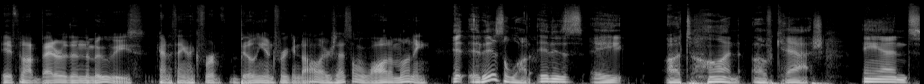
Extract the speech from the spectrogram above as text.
if not better than the movies, kind of thing. Like for a billion freaking dollars, that's a lot of money. It, it is a lot. It is a a ton of cash, and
